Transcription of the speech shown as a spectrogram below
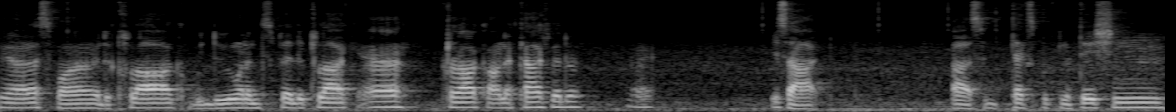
yeah, that's fine. The clock, we do want to display the clock. Eh, clock on the calculator. Eh, it's alright. Uh, so textbook notation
